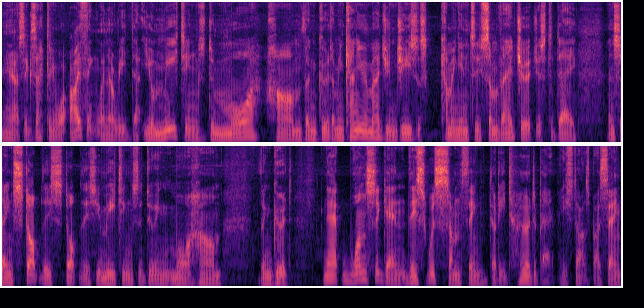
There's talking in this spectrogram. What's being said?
Yeah, that's exactly what I think when I read that. Your meetings do more harm than good. I mean, can you imagine Jesus coming into some of our churches today and saying, Stop this, stop this, your meetings are doing more harm than good? Now, once again, this was something that he'd heard about. He starts by saying,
